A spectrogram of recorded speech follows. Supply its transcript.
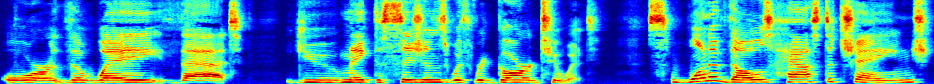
or the way that you make decisions with regard to it. One of those has to change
